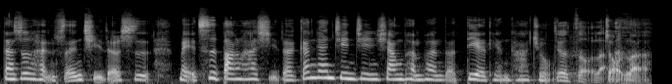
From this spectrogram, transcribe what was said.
但是很神奇的是，每次帮他洗的干干净净、香喷喷的，第二天他就就走了，走了。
